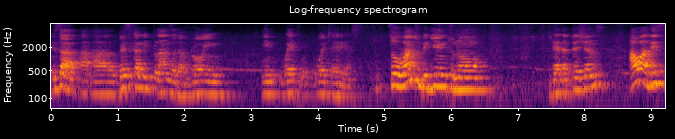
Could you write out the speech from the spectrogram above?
these are uh, basically plants that are growing in wet, wet areas. So we want to begin to know the adaptations. How are these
